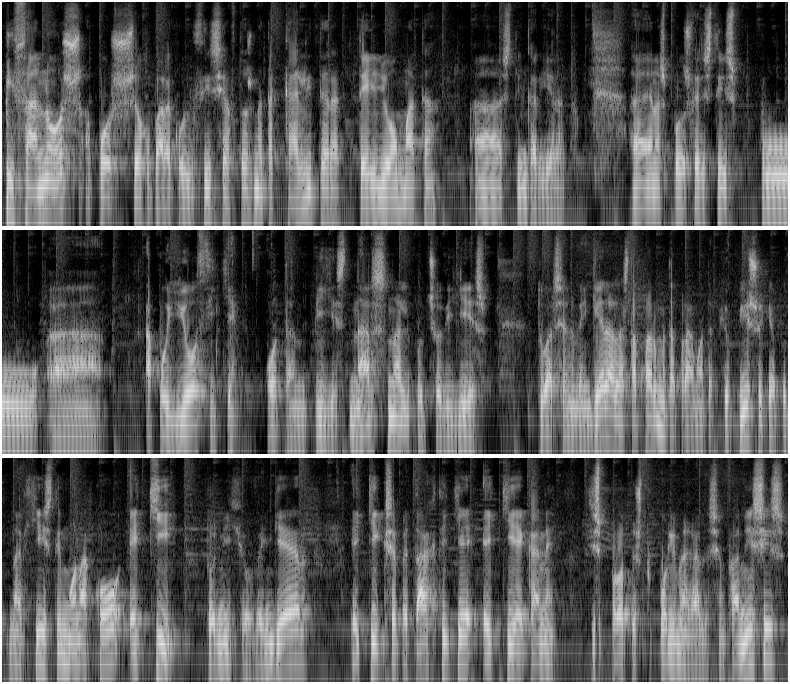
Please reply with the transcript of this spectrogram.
πιθανώς, από όσους έχω παρακολουθήσει, αυτός με τα καλύτερα τελειώματα στην καριέρα του. ένας ποδοσφαιριστής που α, απογειώθηκε όταν πήγε στην Arsenal υπό τις οδηγίες του Αρσέν Βενγκέρ, αλλά στα πάρουμε τα πράγματα πιο πίσω και από την αρχή στη Μονακό, εκεί τον είχε ο Βενγκέρ, εκεί ξεπετάχτηκε, εκεί έκανε τις πρώτες του πολύ μεγάλες εμφανίσεις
